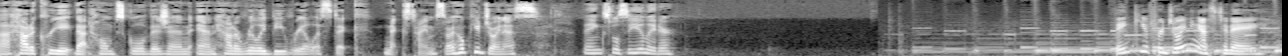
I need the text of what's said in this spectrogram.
uh, how to create that homeschool vision and how to really be realistic next time. So, I hope you join us. Thanks. We'll see you later. Thank you for joining us today.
